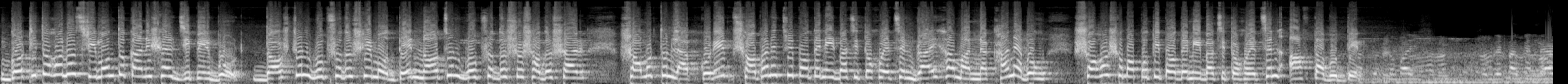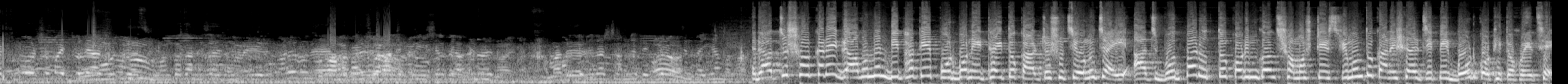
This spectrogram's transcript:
গঠিত হলো শ্রীমন্ত কানিসার জিপির বোর্ড। দশজন গ্রুপ সদস্যের মধ্যে নজন গ্রুপ সদস্য সদস্যার সমর্থন লাভ করে সভানেত্রী পদে নির্বাচিত হয়েছেন রাইহা মান্না খান এবং সহসভাপতি পদে নির্বাচিত হয়েছেন আফতাব উদ্দিন। লেটস গো সবাই চলে আসুন সীমন্ত কানিসার জিপির সভাপতি সভানেত্রী হিসেবে আমাদের সামনে দেখতে পাচ্ছেন ভাইয়া। রাজ্য সরকারের গ্রাম উন্নয়ন বিভাগের পূর্ব নির্ধারিত কার্যসূচি অনুযায়ী আজ বুধবার উত্তর করিমগঞ্জ সমষ্টির শ্রীমন্ত কানিসার জিপির বোর্ড গঠিত হয়েছে।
